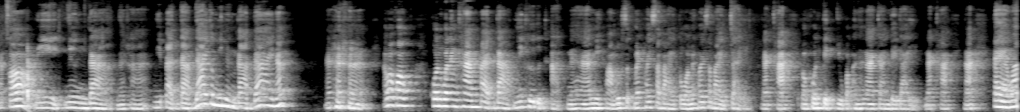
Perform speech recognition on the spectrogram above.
แล้วก็มีหนึ่งดาบนะคะ มีแปดดาบได้ก็มีหนึ่งดาบได้นะ แล้วพอคนวันอังคารแปดดาบนี่คืออึดอัดนะคะมีความรู้สึกไม่ค่อยสบายตัวไม่ค่อยสบายใจนะคะบางคนติดอยู่กับพันธนาการใด ๆนะคะนะแต่ว่า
